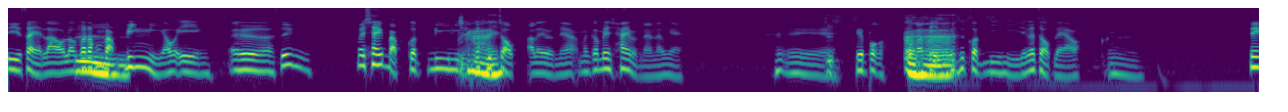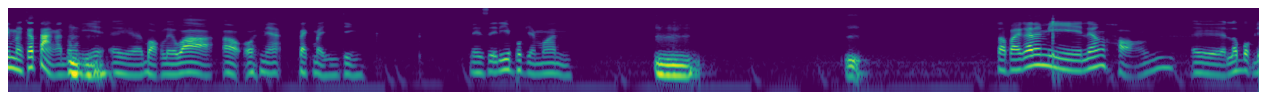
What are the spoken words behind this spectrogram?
ตีใส่เราเราก็ต้องแบบอืมวิ่งหนีเอาเอง เออ ซึ่งไม่ใช่แบบกดบีหนีใช่ก็คือจบอะไรแบบเนี้ย มันก็ไม่ใช่แบบนั้นแล้วไงเออคือปกปอ่ากติฮะมันก็คือกดบีหนีแล้วก็จบแล้ว อืมซึ่งมันก็ต่างกันตรงนี้อืมเออ บอกเลยว่าอ้าวโอ้เนี้ยแปลกใหม่จริงๆ ในซีรีส์โปเกมอนอืมอืมต่อไปก็จะมีเรื่องของ เอ่อ ระบบเ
